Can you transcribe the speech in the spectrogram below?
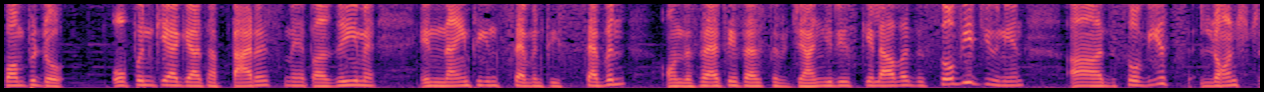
Pompidou open किया गया था पेरिस में पगी में इन 1977 on the 31st of January. इसके अलावा the Soviet Union, uh, the Soviets launched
